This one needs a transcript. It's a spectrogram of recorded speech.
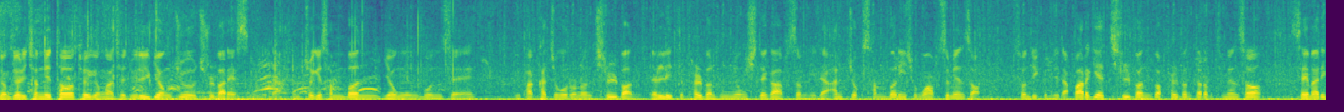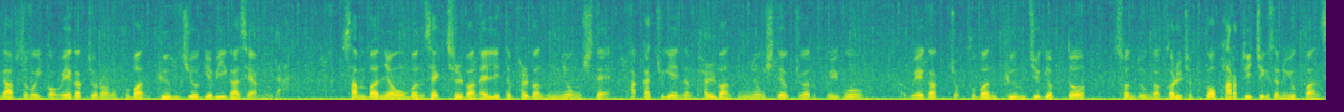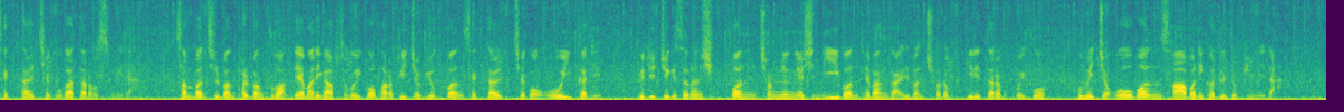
경절이 1000m 토요경마 제주 1경주 출발했습니다. 한쪽이 3번 영웅본색, 이 바깥쪽으로는 7번 엘리트 8번 흥룡시대가 앞섭니다. 안쪽 3번이 조금 앞서면서 손뒤끕니다. 빠르게 7번과 8번 따라붙으면서 세 마리가 앞서고 있고 외곽쪽으로는 9번 금지옥엽이 가세합니다. 3번 영웅본색 7번 엘리트 8번 흥룡시대 바깥쪽에 있는 8번 흥룡시대 역주가 돋보이고 외곽 쪽 9번 금지옥엽도 선두가 거리를 좁고 바로 뒤쪽에서는 6번 색달체구가 따라붙습니다. 3번, 7번, 8번, 9번 네 마리가 앞서고 있고 바로 뒤쪽 6번 색달체고 5위까지 그 뒤쪽에서는 10번 청명여신, 2번 대방가, 1번 초록길이 따라붙고 있고 후미 쪽 5번, 4번이 거리를 좁힙니다.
